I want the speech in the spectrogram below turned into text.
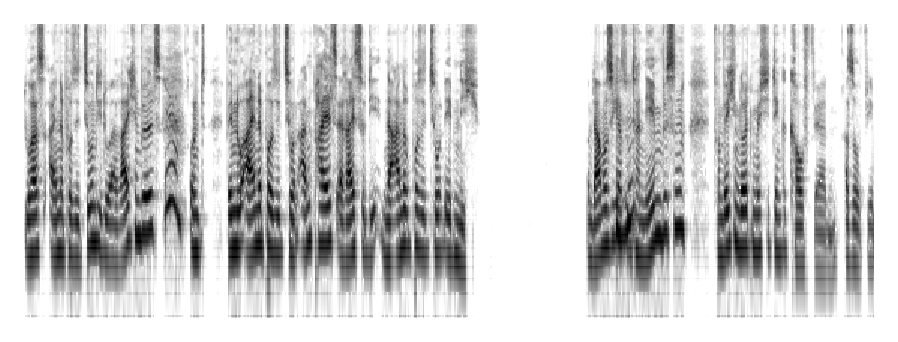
Du hast eine Position, die du erreichen willst. Ja. Und wenn du eine Position anpeilst, erreichst du die, eine andere Position eben nicht. Und da muss ich als Mhm. Unternehmen wissen, von welchen Leuten möchte ich denn gekauft werden. Also wie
